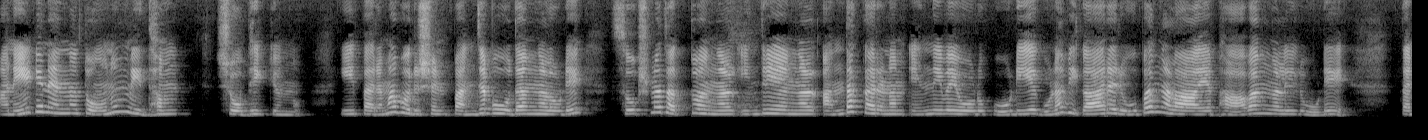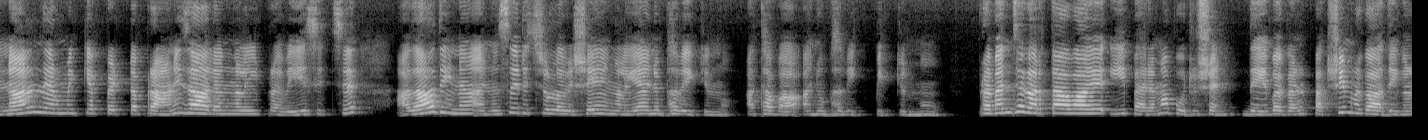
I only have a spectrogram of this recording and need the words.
അനേകനെന്ന് തോന്നും വിധം ശോഭിക്കുന്നു. ഈ പരമപുരുഷൻ പഞ്ചഭൂതങ്ങളുടെ സൂക്ഷ്മതത്വങ്ങൾ ഇന്ദ്രിയങ്ങൾ അന്ധക്കരണം എന്നിവയോടു കൂടിയ ഗുണവികാര രൂപങ്ങളായ ഭാവങ്ങളിലൂടെ തന്നാൽ നിർമ്മിക്കപ്പെട്ട പ്രാണിജാലങ്ങളിൽ പ്രവേശിച്ച് അതാതിന് അനുസരിച്ചുള്ള വിഷയങ്ങളെ അനുഭവിക്കുന്നു അഥവാ അനുഭവിപ്പിക്കുന്നു. പ്രപഞ്ചകർത്താവായ ഈ പരമപുരുഷൻ ദേവകൾ പക്ഷിമൃഗാദികൾ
